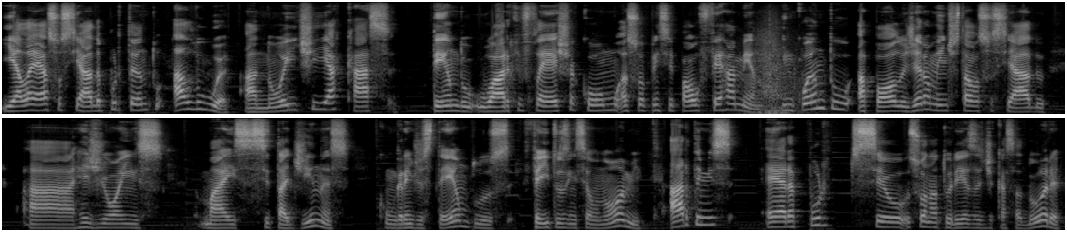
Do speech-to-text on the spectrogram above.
e ela é associada, portanto, à lua, à noite e à caça, tendo o arco e flecha como a sua principal ferramenta. Enquanto Apolo geralmente estava associado a regiões mais citadinas, com grandes templos feitos em seu nome, Artemis era, por seu, sua natureza de caçadora,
